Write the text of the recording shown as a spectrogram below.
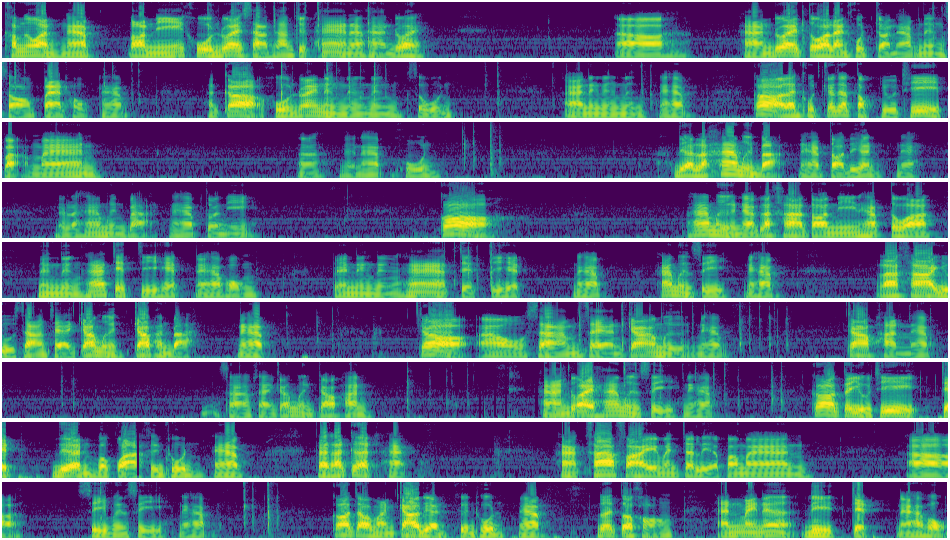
คำนวณนะครับ ตอนนี้คูณด้วย 33.5 นะหารด้วยเอ่อหารด้วยตัวแรงขุดก่อนครับ 1286 นะครับ แล้วก็คูณด้วย 1110 อ่า 111 นะครับ ก็แรงขุดก็จะตกอยู่ที่ประมาณอ่าเดี๋ยวนะครับคูณ เดือนละ 50,000 บาทนะครับ ต่อเดือนนะเดือนละ 50,000 บาทนะครับ ตัวนี้ ก็ 50,000นะครับ ราคาตอนนี้นะครับตัว 1157 GH นะครับผมเป็น 1157 GH นะครับ 54,000นะครับ ราคาอยู่ 399,000 บาทนะครับ ก็เอา 390,000นะครับ9,000นะครับ399,000 หารด้วย 54,000นะครับ ก็จะอยู่ที่ 7 เดือนกว่าคืนทุนนะครับ แต่ถ้าเกิดหักหักค่าไฟมันจะเหลือประมาณอ่า 44,000นะครับ ก็จะประมาณ 9 เดือนคืนทุนนะครับ ด้วยตัวของ Ant Miner D7 นะครับผม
